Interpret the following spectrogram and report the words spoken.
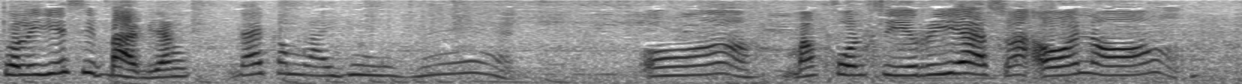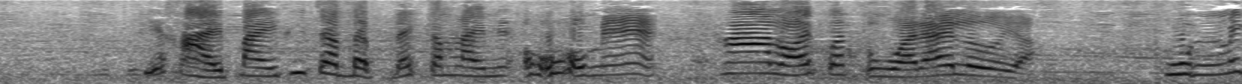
ตัวละ 20 บาทยังได้กำไรอยู่แม่โอ้บางคนซีเรียสว่าโอ้ยน้อง พี่ขายไปพี่จะแบบได้กำไรไหมโอ้โหแม่ห้าร้อยกว่าตัวได้เลยอะ ทุนไม่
